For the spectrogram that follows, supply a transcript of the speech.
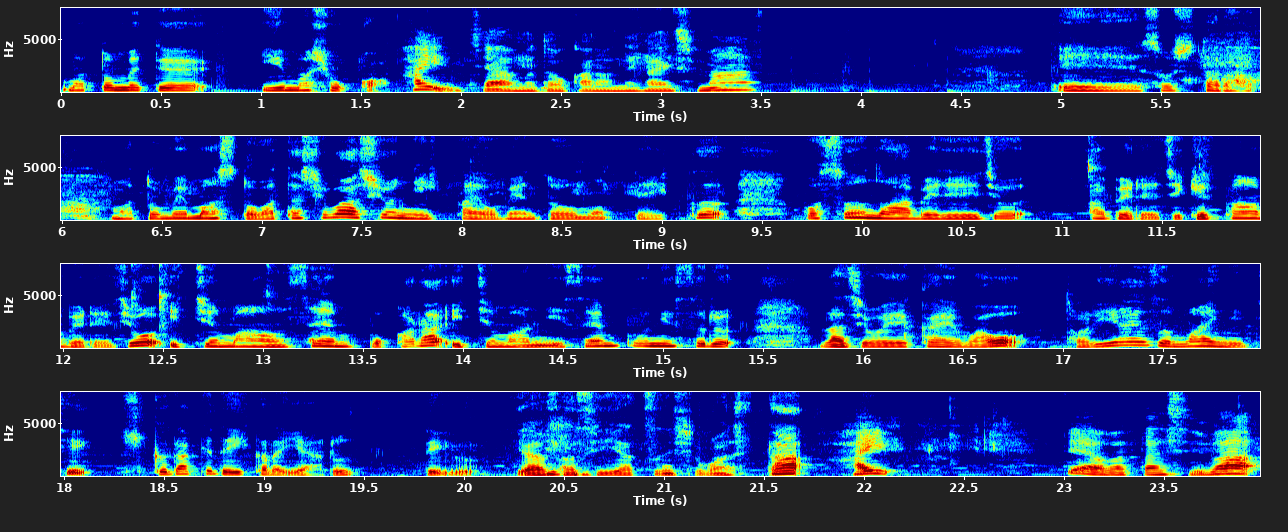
まとめて言いましょうか。はい。じゃあ、武藤からお願いします。えー、そしたら、まとめますと、私は週に1回お弁当を持っていく、個数のアベレージを、アベレージ、月間アベレージを1万1000歩から1万2000歩にする、ラジオ英会話をとりあえず毎日聞くだけでいいからやるっていう優しいやつにしました。はい。では私は、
